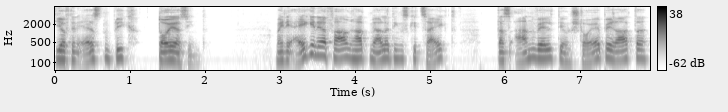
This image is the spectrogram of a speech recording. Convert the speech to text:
die auf den ersten Blick teuer sind. Meine eigene Erfahrung hat mir allerdings gezeigt, dass Anwälte und Steuerberater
